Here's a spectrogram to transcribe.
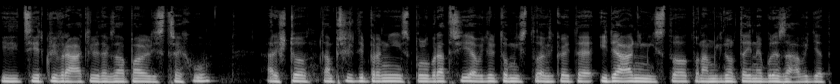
ji církvi vrátili, tak zapálili střechu. A když to tam přišli ty první spolubratři a viděli to místo, tak říkali, to je ideální místo, to nám nikdo tady nebude závidět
